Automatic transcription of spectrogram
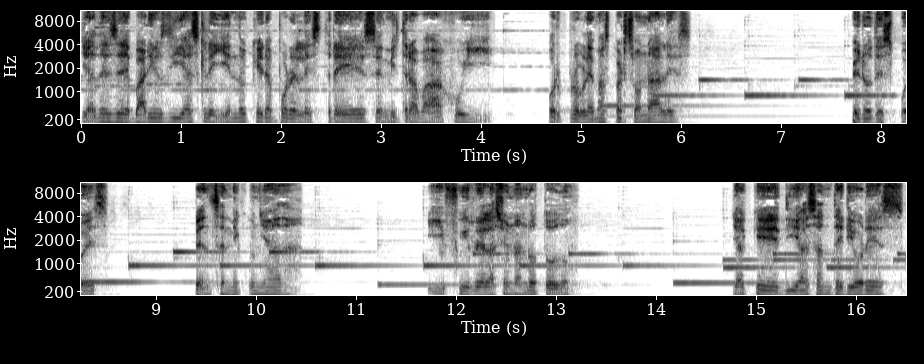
ya desde varios días creyendo que era por el estrés en mi trabajo y por problemas personales. Pero después pensé en mi cuñada y fui relacionando todo ya que días anteriores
